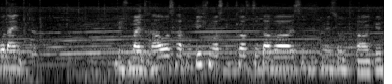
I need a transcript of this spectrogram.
Oh nein. Ein bisschen weit raus, hat ein bisschen was gekostet, aber es ist nicht so tragisch.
